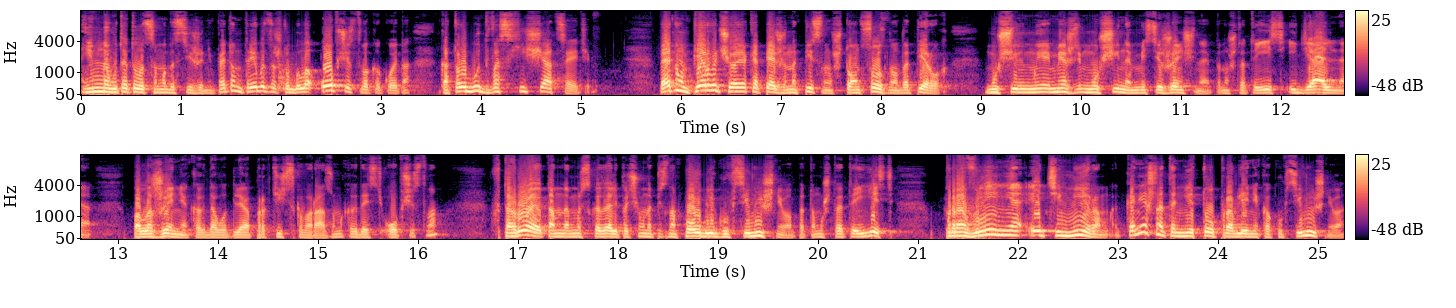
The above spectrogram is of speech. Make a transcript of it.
Именно вот это вот само достижение. Поэтому требуется, чтобы было общество какое-то, которое будет восхищаться этим. Поэтому первый человек, опять же, написано, что он создан, во-первых, мужчиной вместе с женщиной, потому что это есть идеальная положение, когда вот для практического разума, когда есть общество. Второе, там мы сказали, почему написано по облику Всевышнего, потому что это и есть правление этим миром. Конечно, это не то правление, как у Всевышнего.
